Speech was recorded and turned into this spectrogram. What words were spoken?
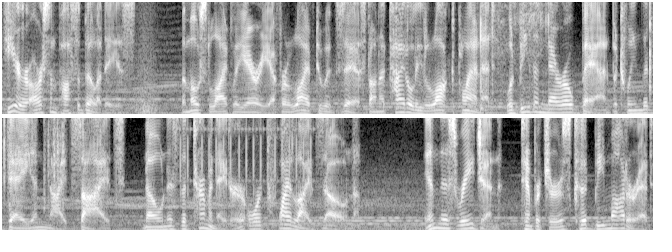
Here are some possibilities. The most likely area for life to exist on a tidally locked planet would be the narrow band between the day and night sides, known as the Terminator or Twilight Zone. In this region, temperatures could be moderate,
